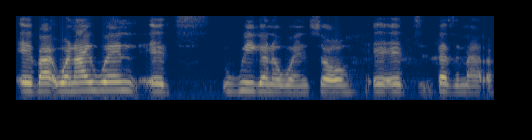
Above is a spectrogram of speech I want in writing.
if I when I win, it's we gonna win. So it, it doesn't matter.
